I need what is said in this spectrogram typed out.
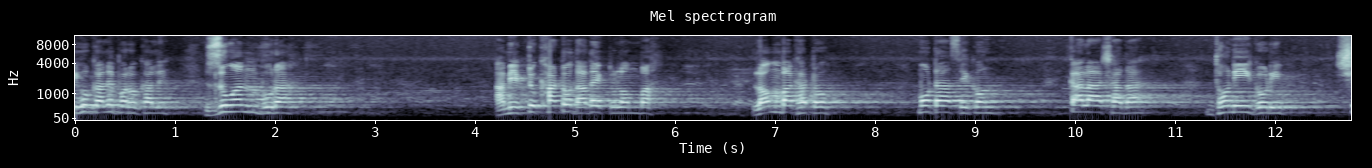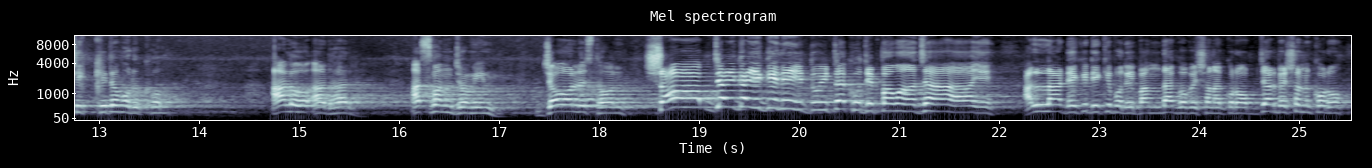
ইহকালে, পরকালে, জুয়ান, বুড়া। আমি একটু খাটো, দাদা একটু লম্বা। লম্বা, খাটো। মোটা সেকন কালা সাদা ধনী গরিব শিক্ষিত মূর্খ আলো আধার আসমান জমিন জল স্থল সব জায়গায় গেলে দুইটা খুঁজে পাওয়া যায়। আল্লাহ ডেকে ডেকে বলে বান্দা গবেষণা করো অবজারভেশন করো।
